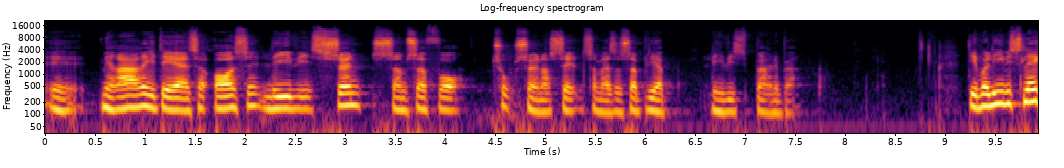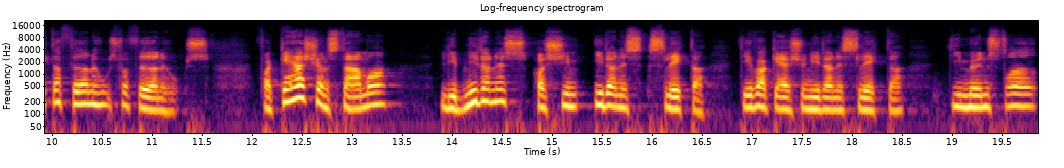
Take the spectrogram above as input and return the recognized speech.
øh, Merari, det er altså også Levis søn, som så får to sønner selv, som altså så bliver Levis børnebørn. Det var Levis slægter, fædrene hus for fædrene hus. Fra Gershon stammer Libnitternes og Shimiternes slægter – det var gershonitternes slægter. De mønstrede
